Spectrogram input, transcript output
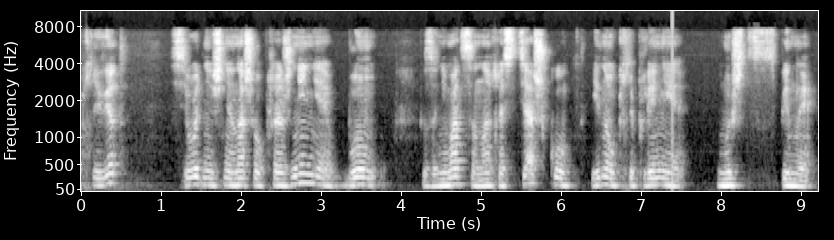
привет! Сегодняшнее наше упражнение будем заниматься на растяжку и на укрепление мышц спины.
